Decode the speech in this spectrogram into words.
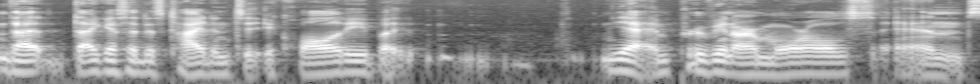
that. I guess it is tied into equality, but yeah, improving our morals and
